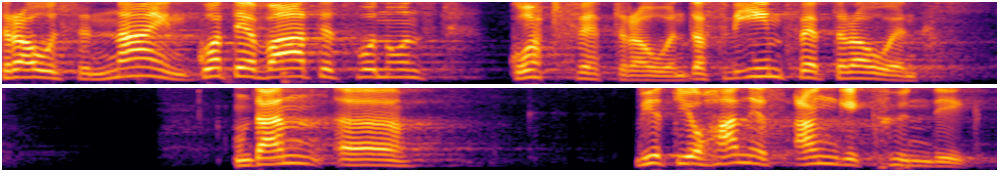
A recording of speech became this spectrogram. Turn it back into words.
draußen. Nein, Gott erwartet von uns Gott vertrauen, dass wir ihm vertrauen. Und dann äh, wird Johannes angekündigt.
